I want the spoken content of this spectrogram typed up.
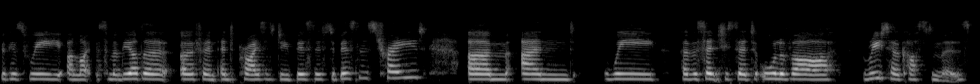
because we unlike some of the other OFN enterprises do business to business trade um, and we have essentially said to all of our retail customers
